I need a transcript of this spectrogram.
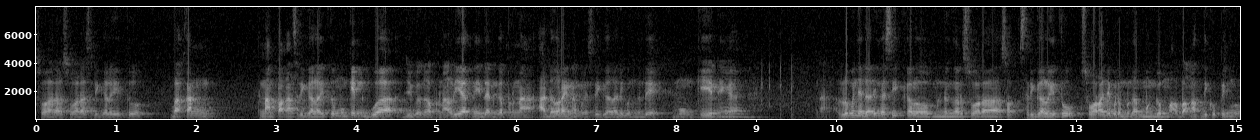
suara-suara serigala itu bahkan penampakan serigala itu mungkin gua juga nggak pernah lihat nih dan nggak pernah ada orang yang namanya serigala di Gunung Gede mungkin ya nggak Hmm. Nah lu menyadari nggak sih kalau mendengar suara serigala itu suaranya benar-benar menggema banget di kuping lu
